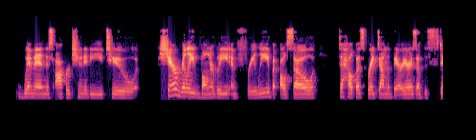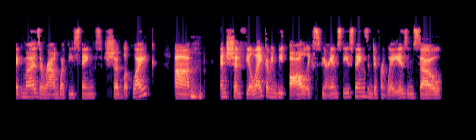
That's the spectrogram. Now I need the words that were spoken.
women this opportunity to share really vulnerably and freely, but also to help us break down the barriers of the stigmas around what these things should look like um, mm-hmm. and should feel like. I mean, we all experience these things in different ways. And so,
